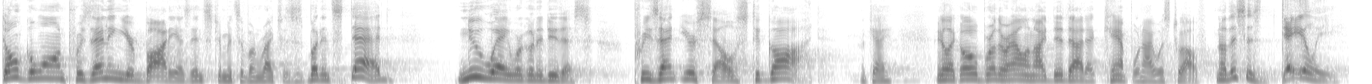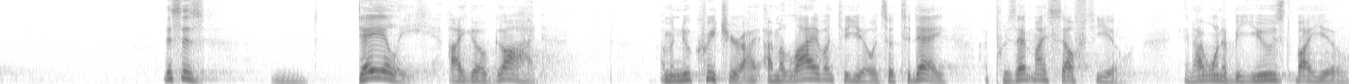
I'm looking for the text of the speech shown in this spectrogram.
Don't go on presenting your body as instruments of unrighteousness, but instead, new way we're going to do this present yourselves to God. Okay? And you're like, oh, Brother Allen, I did that at camp when I was 12. No, this is daily. This is daily. I go, God, I'm a new creature. I, am alive unto you. And so today, I present myself to you, and I want to be used by you.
